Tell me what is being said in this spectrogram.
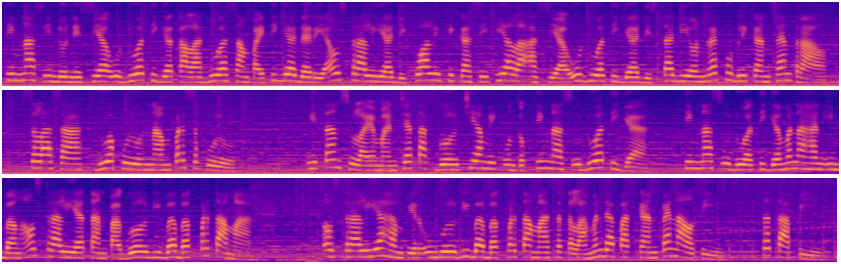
Timnas Indonesia U23 kalah 2-3 dari Australia di kualifikasi Piala Asia U23 di Stadion Republikan Sentral. Selasa, 26 per 10. Witan Sulaiman cetak gol ciamik untuk Timnas U23. Timnas U23 menahan imbang Australia tanpa gol di babak pertama. Australia hampir unggul di babak pertama setelah mendapatkan penalti. Tetapi,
